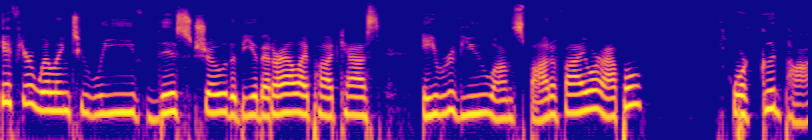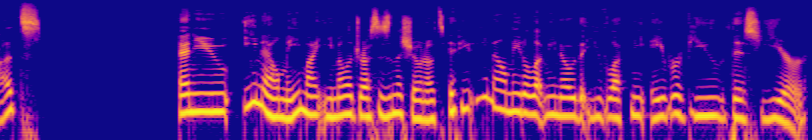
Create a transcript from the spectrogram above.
if you're willing to leave this show, the Be a Better Ally podcast, a review on Spotify or Apple or Good Pods, and you email me, my email address is in the show notes. If you email me to let me know that you've left me a review this year,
